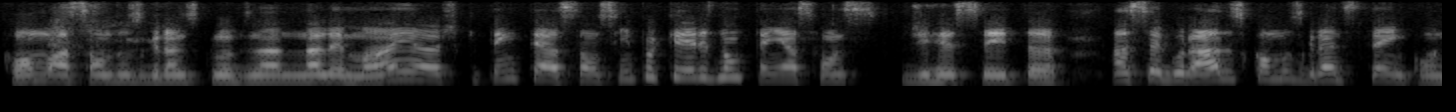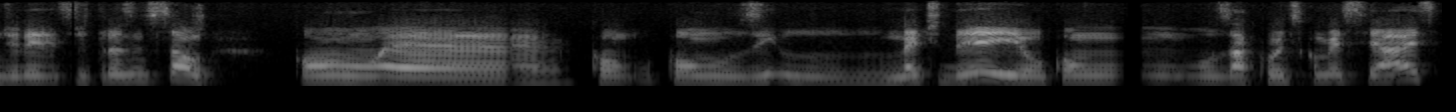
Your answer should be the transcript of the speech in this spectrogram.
como a ação dos grandes clubes na, na, Alemanha, acho que tem que ter ação sim, porque eles não têm as fontes de receita asseguradas como os grandes têm, com direitos de transmissão, com, é, com, com os, o match day ou com os acordos comerciais.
